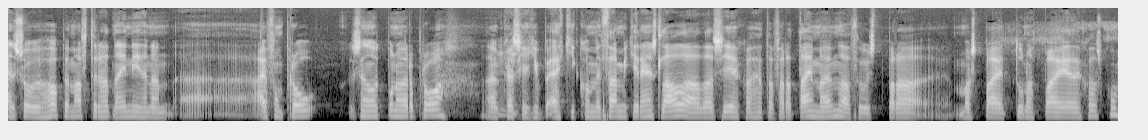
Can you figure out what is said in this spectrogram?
en svo við hoppum aftur hérna inn í þennan uh, iPhone Pro sem þú ert búin að vera að prófa. Það er kannski ekki, ekki komið það mikið reynsla á það að það sé eitthvað hægt að fara að dæma um það. Þú veist bara must buy, do not buy eða eitthvað sko.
